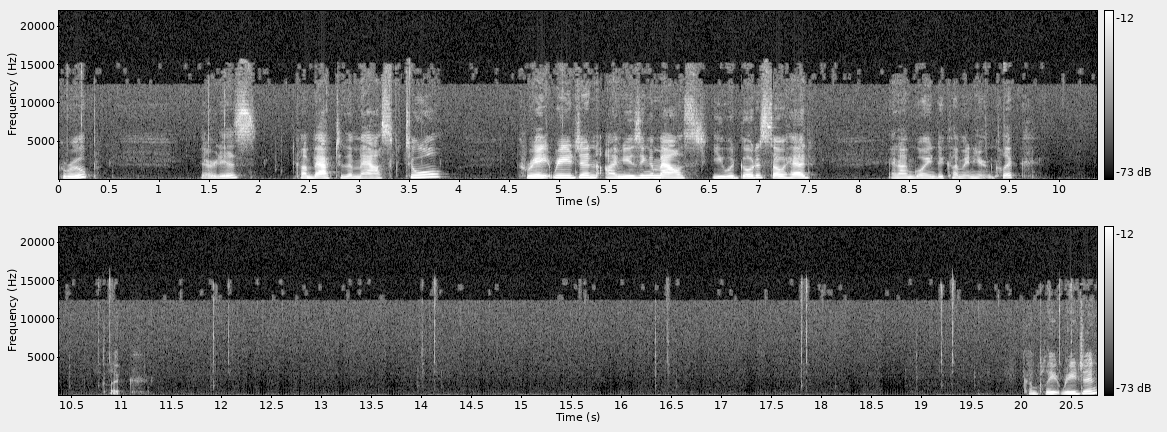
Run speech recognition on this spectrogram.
group, there it is, come back to the mask tool, create region, I'm using a mouse, you would go to sew head, and I'm going to come in here and click. Complete region,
